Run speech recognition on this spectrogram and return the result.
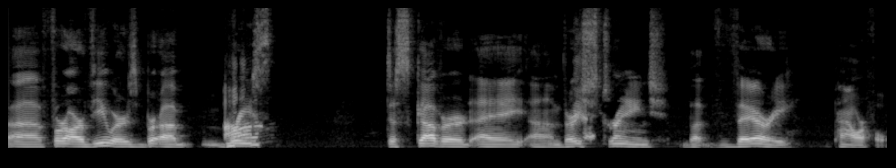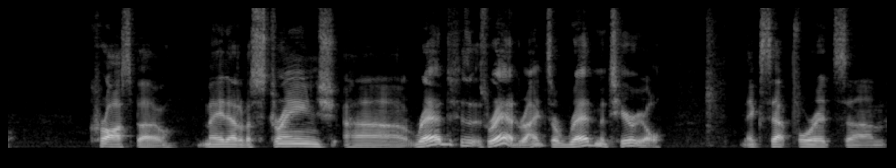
uh, for our viewers. Uh, Brise discovered a um, very strange but very powerful crossbow made out of a strange uh, red. It's red, right? It's a red material, except for its. Um,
